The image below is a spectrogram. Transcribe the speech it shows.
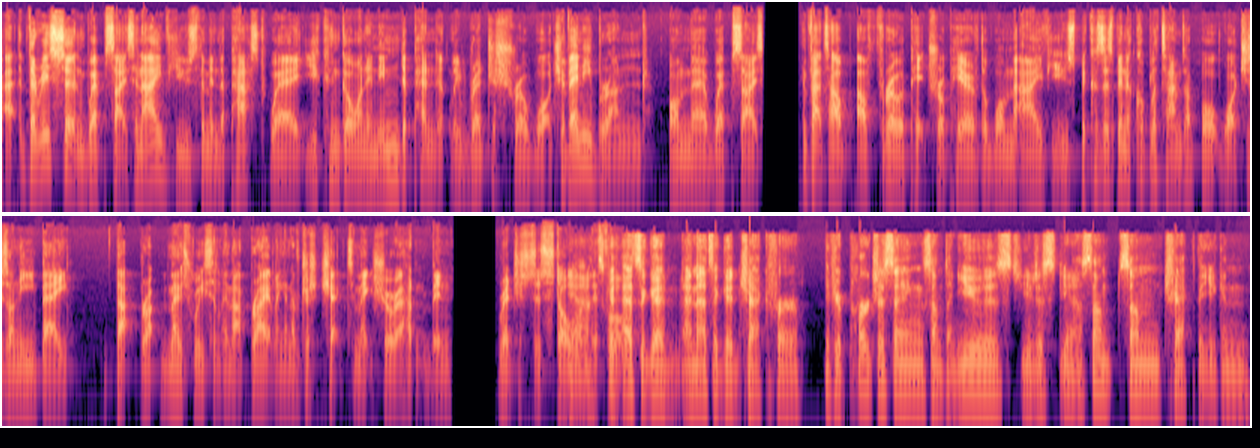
uh, there is certain websites, and I've used them in the past, where you can go on and independently register a watch of any brand on their websites. In fact, I'll I'll throw a picture up here of the one that I've used because there's been a couple of times I've bought watches on eBay. That most recently that Breitling, and I've just checked to make sure it hadn't been registered stolen yeah, before. that's a good and that's a good check for if you're purchasing something used. You just you know some some check that you can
